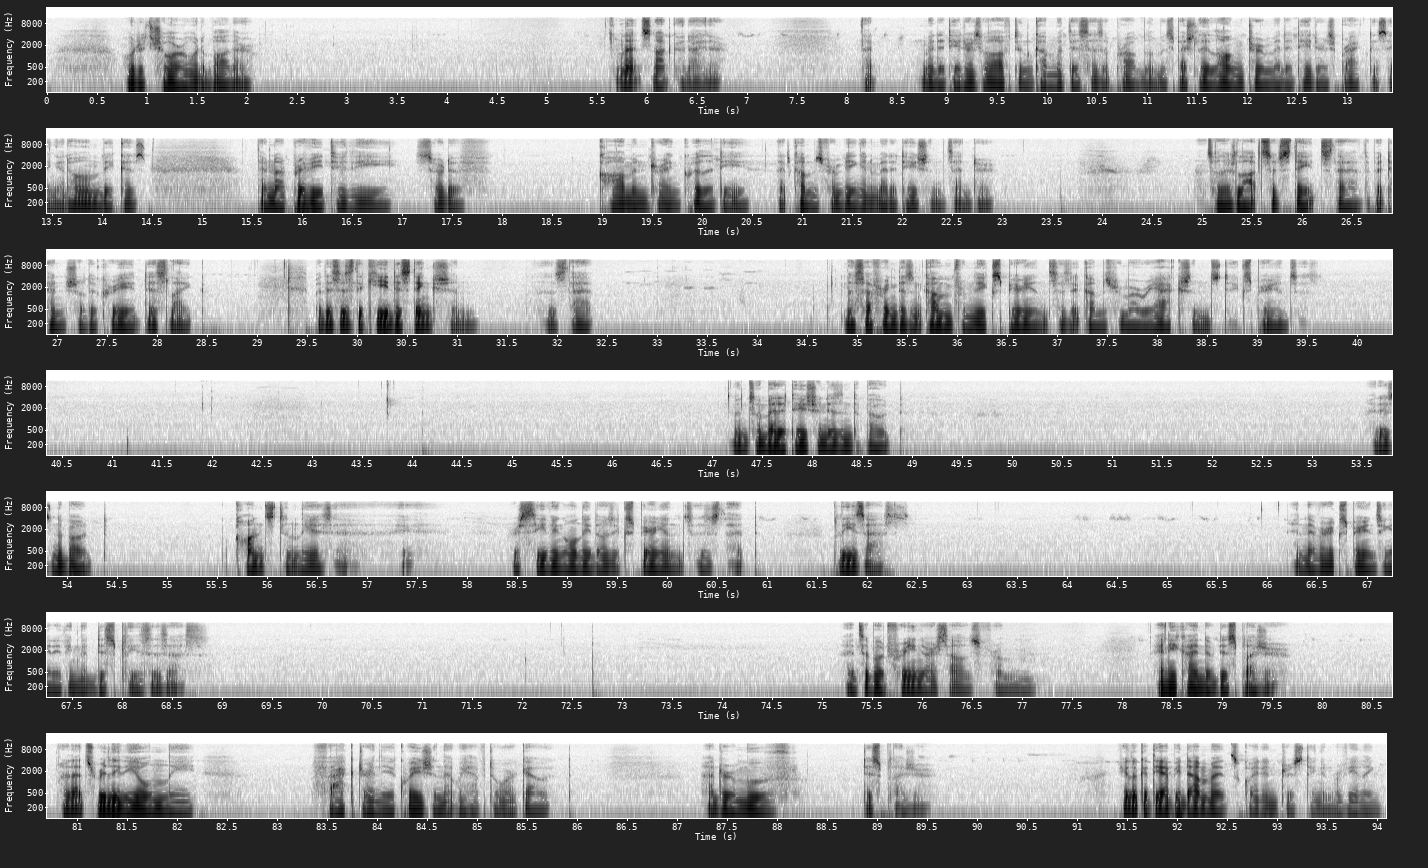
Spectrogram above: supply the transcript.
what a chore, what a bother. That's not good either. That meditators will often come with this as a problem, especially long-term meditators practicing at home because they're not privy to the sort of calm and tranquility that comes from being in a meditation center. So there's lots of states that have the potential to create dislike. But this is the key distinction, is that the suffering doesn't come from the experience as it comes from our reactions to experiences. And so meditation isn't about it isn't about constantly uh, receiving only those experiences that please us. and never experiencing anything that displeases us. It's about freeing ourselves from any kind of displeasure. And that's really the only factor in the equation that we have to work out. How to remove displeasure. If you look at the Abhidhamma, it's quite interesting and revealing.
